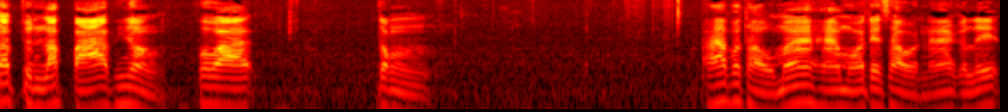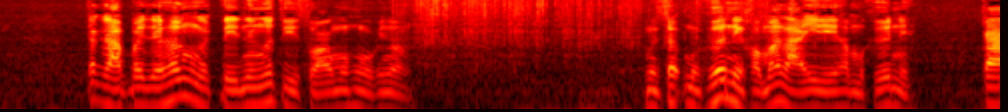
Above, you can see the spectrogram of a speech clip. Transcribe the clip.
รับจนรับปลาพี่น้อง เพราะว่าต้อง พาพ่อเฒ่ามาหาหมอแต่เช้านะก็เลยจะกลับไปจะเพิ่งตีหนึ่งหรือตีสองโมโหพี่น้องมือซะมือคืนนี่เขามาหลายดีครับมือคืนนี่กะ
